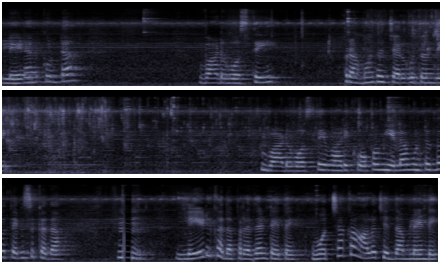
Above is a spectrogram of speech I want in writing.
లేడనుకుంటా? వాడు వస్తే ప్రమాదం జరుగుతుంది. వాడు వస్తే వాడి కోపం ఎలా ఉంటుందో తెలుసు కదా. లేడు కదా ప్రజెంట్ అయితే. వచ్చాక ఆలోచిద్దాంలేండి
